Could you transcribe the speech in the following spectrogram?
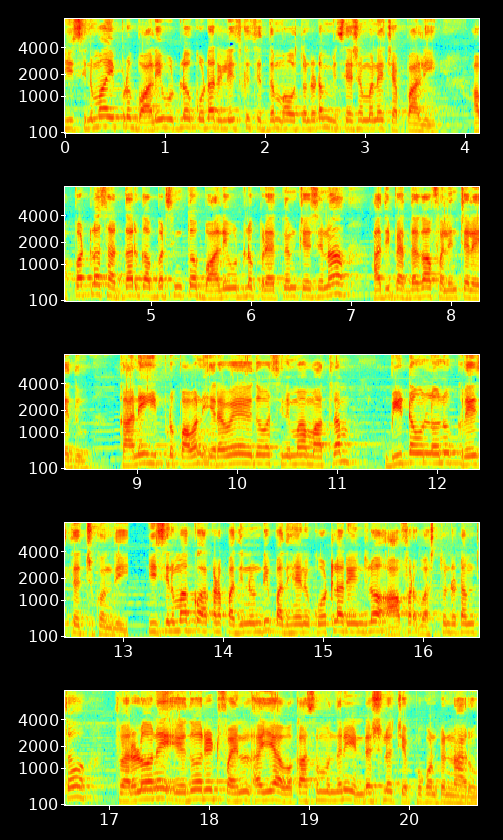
ఈ సినిమా ఇప్పుడు బాలీవుడ్లో కూడా రిలీజ్కి సిద్ధం అవుతుండడం విశేషమనే చెప్పాలి. అప్పట్లో సర్దార్ గబ్బర్ సింగ్తో బాలీవుడ్లో ప్రయత్నం చేసినా అది పెద్దగా ఫలించలేదు. కానీ ఇప్పుడు పవన్ ఇరవై ఐదవ సినిమా మాత్రం బీటౌన్లోనూ క్రేజ్ తెచ్చుకుంది. ఈ సినిమాకు అక్కడ పది నుండి పదిహేను కోట్ల రేంజ్లో ఆఫర్ వస్తుండటంతో త్వరలోనే ఏదో రేట్ ఫైనల్ అయ్యే అవకాశం ఉందని ఇండస్ట్రీలో చెప్పుకుంటున్నారు.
